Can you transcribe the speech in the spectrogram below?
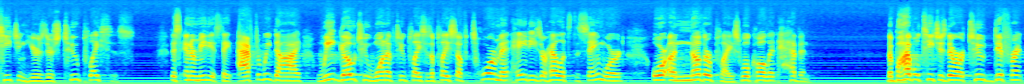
teaching here is there's two places this intermediate state. After we die, we go to one of two places a place of torment, Hades or hell, it's the same word, or another place. We'll call it heaven. The Bible teaches there are two different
